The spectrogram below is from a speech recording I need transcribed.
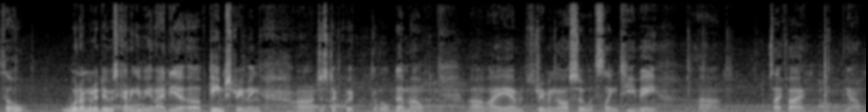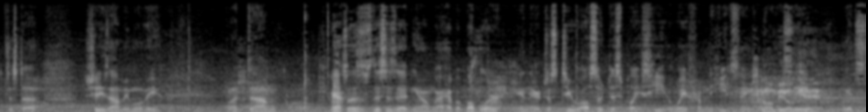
So what I'm going to do is kind of give you an idea of game streaming, uh, just a quick little demo. Um, I am streaming also with Sling TV, uh, sci-fi, you know, just a shitty zombie movie. But um, yeah, so this is this is it. You know, I have a bubbler in there just to also displace heat away from the heatsink. It's gonna be okay. It's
